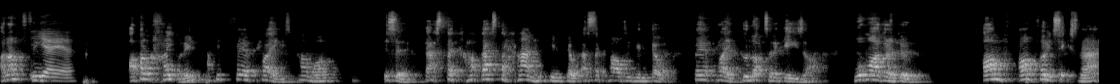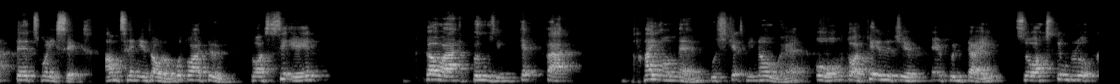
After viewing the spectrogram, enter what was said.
I don't think, Yeah. Yeah. I don't hate on him. I think fair play. Come on. Listen, that's the that's the hand he's been dealt. That's the cards he's been dealt. Fair play. Good luck to the geezer. What am I going to do? I'm I'm 36 now. They're 26. I'm 10 years older. What do I do? Do I sit here, go out boozing, get fat, hate on them, which gets me nowhere, or do I get in the gym every day so I still look,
